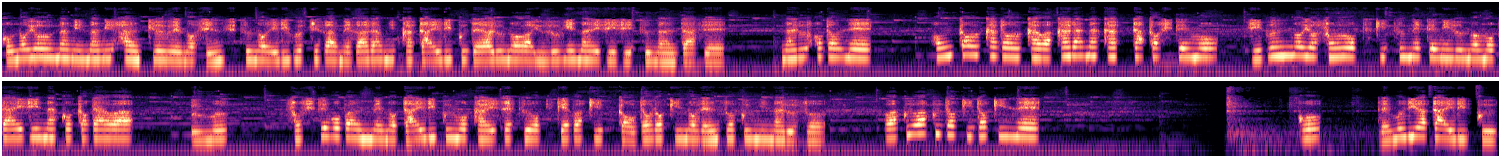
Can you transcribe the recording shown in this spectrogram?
このような南半球への進出の入り口がメガラニカ大陸であるのは揺るぎない事実なんだぜ。なるほどね。本当かどうかわからなかったとしても、自分の予想を突き詰めてみるのも大事なことだわ。うむ。そして5番目の大陸も解説を聞けばきっと驚きの連続になるぞ。ワクワクドキドキね。5、レムリア大陸。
